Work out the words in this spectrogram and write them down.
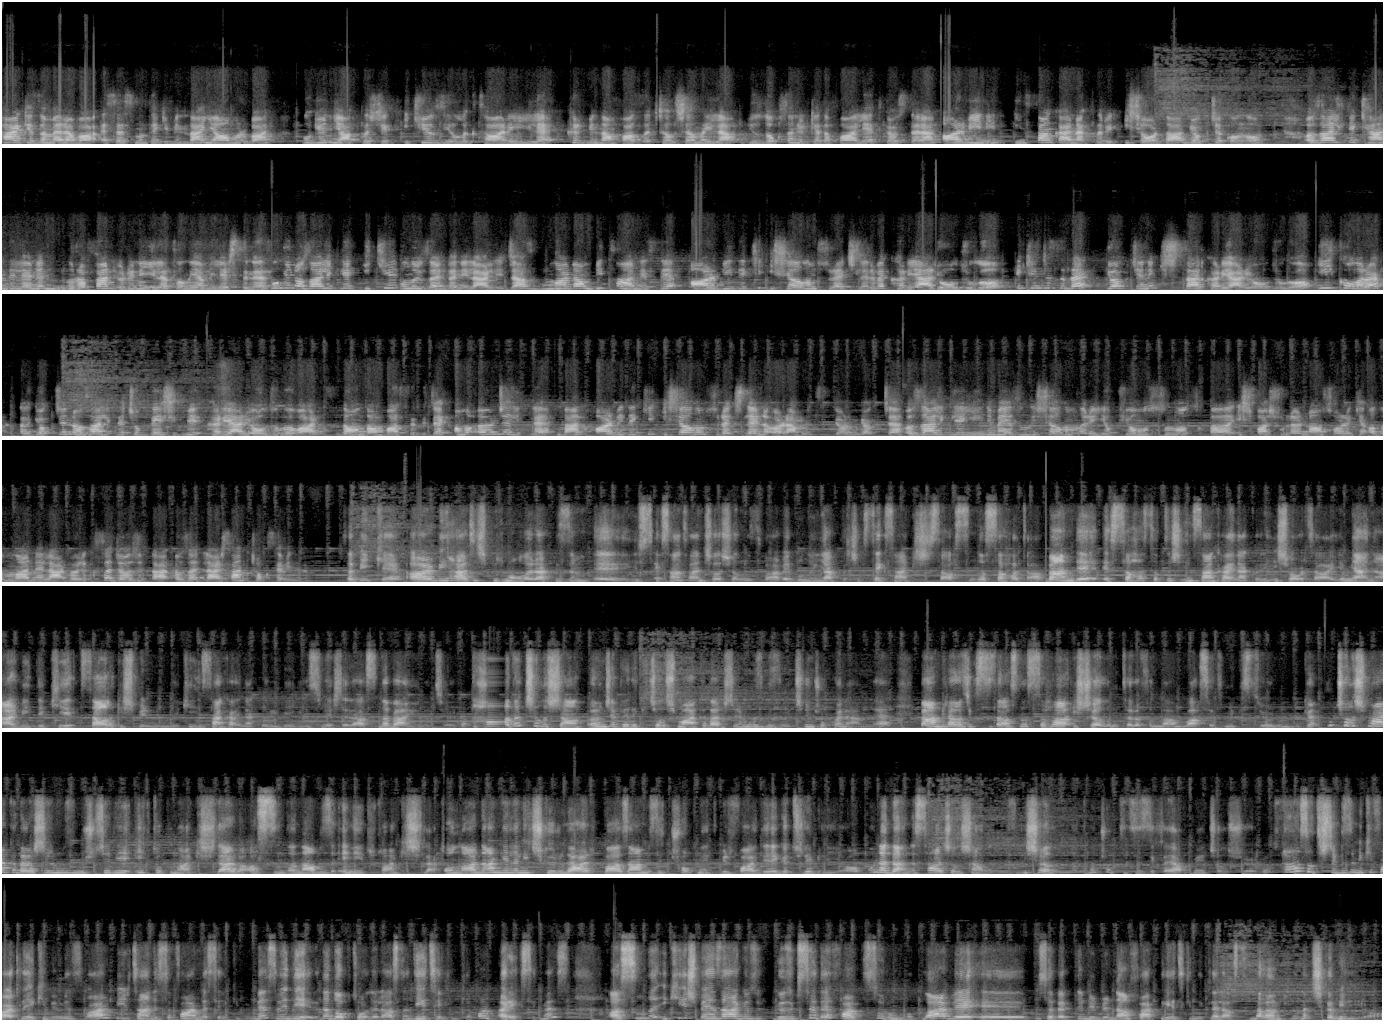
Herkese merhaba. Assessment ekibinden Yağmur ben. Bugün yaklaşık 200 yıllık tarihiyle 40 binden fazla çalışanıyla 190 ülkede faaliyet gösteren RB'nin insan kaynakları iş ortağı Gökçe Konu. Özellikle kendilerini Nurofen ürünüyle tanıyabilirsiniz. Bugün özellikle iki konu üzerinden ilerleyeceğiz. Bunlardan bir tanesi RB'deki işe alım süreçleri ve kariyer yolculuğu. İkincisi de Gökçe'nin kişisel kariyer yolculuğu. İlk olarak e, Gökçe'nin özellikle çok değişik bir kariyer yolculuğu var. Size ondan bahsedecek. Ama öncelikle ben RB'deki işe alım süreçlerini öğrenmek istiyorum Gökçe. Özellikle yeni mezun işe alımları yapıyor musunuz? E, İş başvurularından sonraki adımlar neler? Böyle kısaca özetler, özetlersen çok sevinirim. Tabii ki. RB Health İş Birimi olarak bizim e, 180 tane çalışanımız var ve bunun yaklaşık 80 kişisi aslında sahada. Ben de e, saha satış insan kaynakları iş ortağıyım. Yani RB'deki sağlık iş birimindeki insan kaynakları ile ilgili süreçleri aslında ben yönetiyorum. Sahada çalışan, ön cephedeki çalışma arkadaşlarımız bizim için çok önemli. Ben birazcık size aslında saha işe alım tarafından bahsetmek istiyorum bugün. Bu çalışma arkadaşlarımız müşteriye ilk dokunan kişiler ve aslında nabzı en iyi tutan kişiler. Onlardan gelen içgörüler bazen bizi çok net bir faydaya götürebiliyor. Bu nedenle sağ çalışanlarımızın işe alımlarını çok titizlikle yapmaya çalışıyoruz. Sağ satışta bizim iki farklı ekibimiz var. Bir tanesi farmasi ekibimiz ve diğeri de doktorları aslında detailing yapan RX ekibimiz. Aslında iki iş benzer gözük, gözükse de farklı sorumluluklar ve e, bu sebeple birbirinden farklı yetkinlikler aslında ön plana çıkabiliyor.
